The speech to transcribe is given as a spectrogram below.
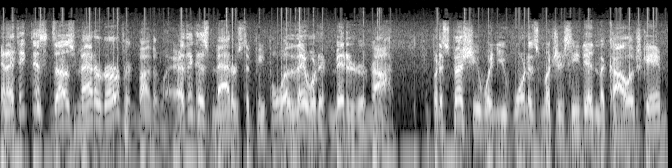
and I think this does matter to Urban. By the way, I think this matters to people whether they would admit it or not. But especially when you've won as much as he did in the college game.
